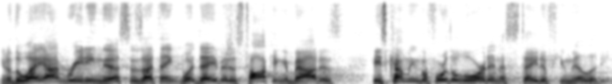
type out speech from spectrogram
You know, the way I'm reading this is I think what David is talking about is he's coming before the Lord in a state of humility.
